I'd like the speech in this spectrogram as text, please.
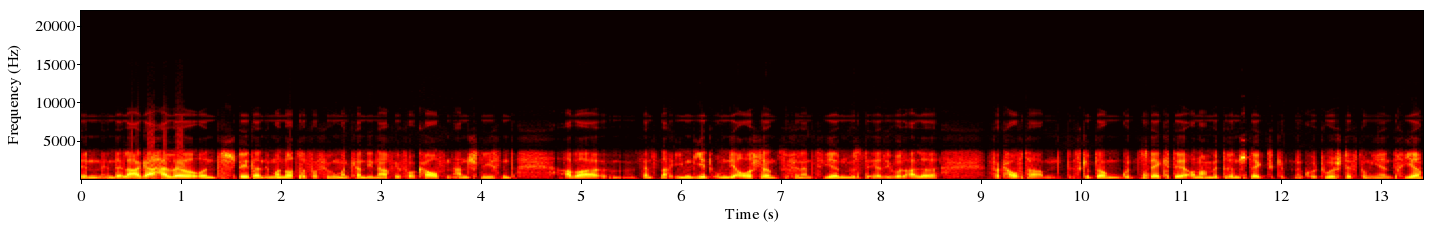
in, in der Lagerhalle und steht dann immer noch zur Verfügung. Man kann die nach wie vor kaufen anschließend. Aber wenn es nach ihm geht, um die Ausstellung zu finanzieren, müsste er sie wohl alle verkauft haben haben. Es gibt auch einen guten Zweck, der auch noch mit drin steckt. Es gibt eine Kulturstiftung hier in Trier,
